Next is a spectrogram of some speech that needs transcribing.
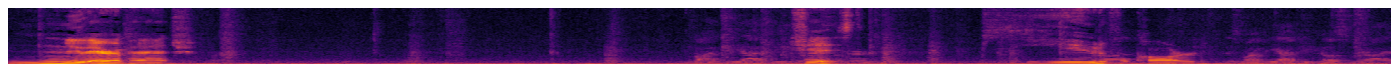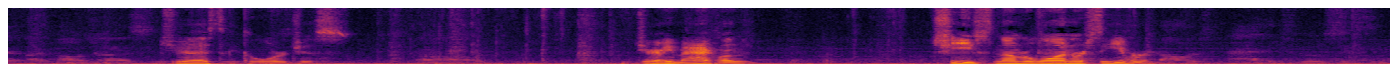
New Era patch. Just beautiful card. As my VIP customer, I, I apologize. Just gorgeous. Jeremy Maclin, Chiefs number one receiver. $100 added to those six teams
